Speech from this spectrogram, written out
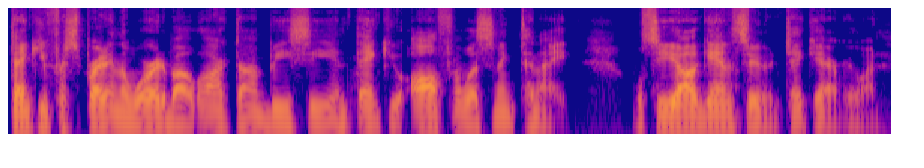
thank you for spreading the word about Locked On BC, and thank you all for listening tonight. We'll see you all again soon. Take care, everyone.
